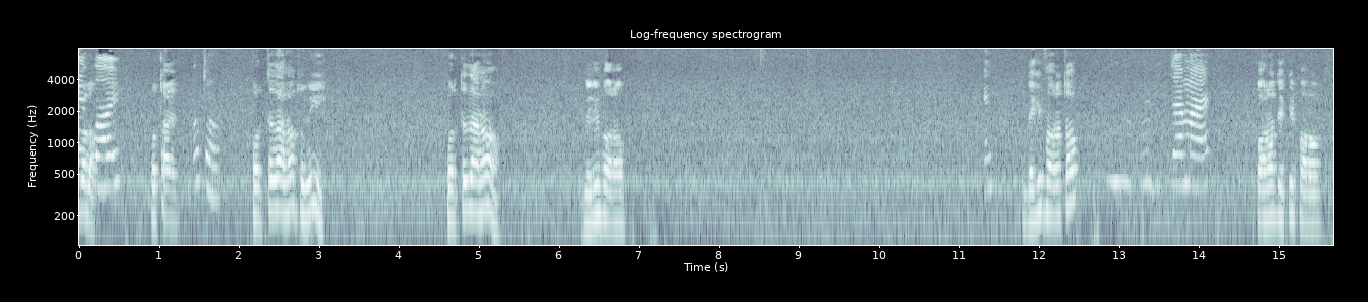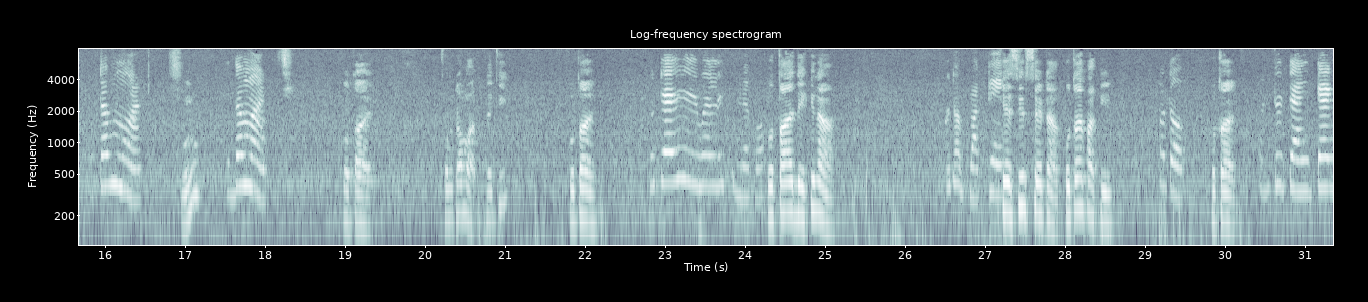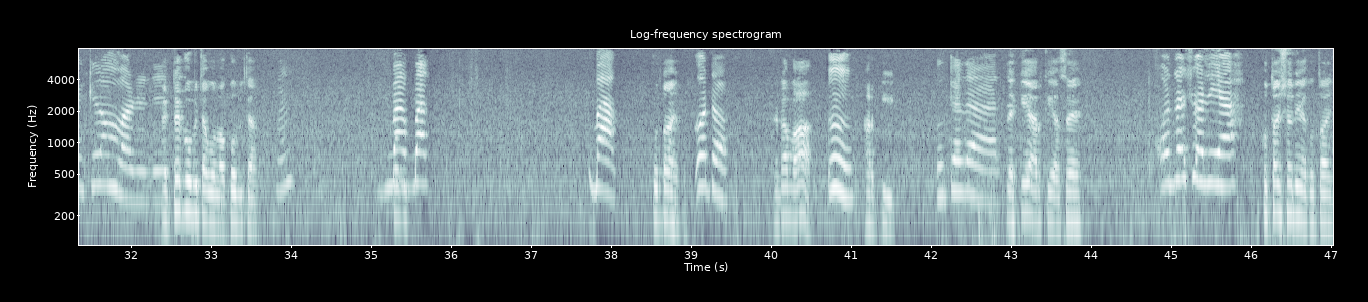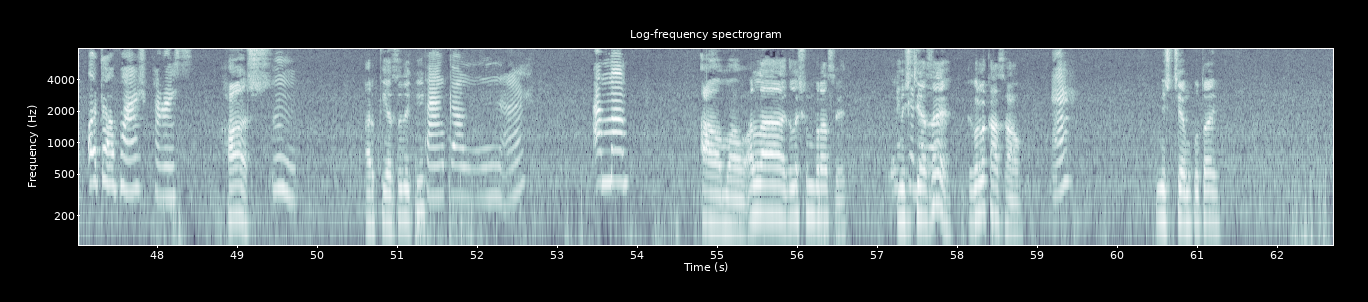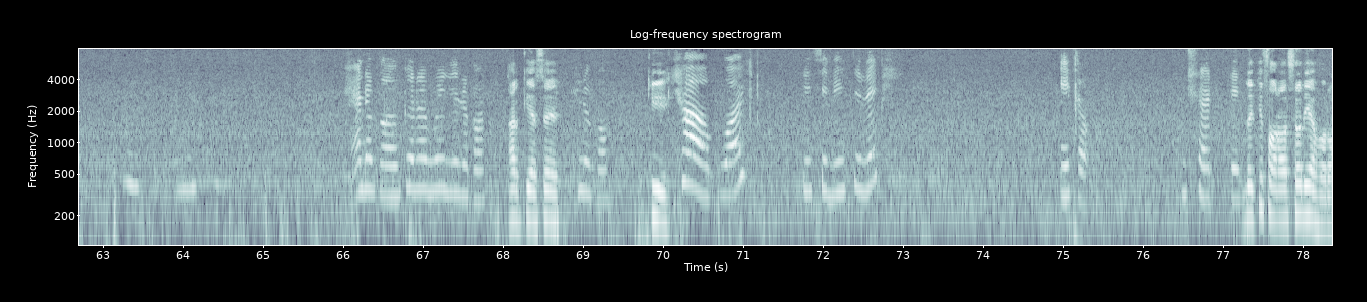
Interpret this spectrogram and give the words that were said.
বলো? কোথায়? পড়তে জানো তুমি? পড়তে জানো? দেখি করো। দেখি পড়ো তো। পড়ো দেখি পড়ো কোথায়? কোনটা দেখি। কোথায়? কোথায়? দেখি না। সেটা। কোথায় পাখি? কোথায়? একটা কবিতা বলো কবিতা। কোথায়? এটা বা আর কি? দেখি আর কি আছে। কোথায় সরিয়া কোথায়? ওটা ফাঁস ফাঁস। হাঁস আর কি আছে দেখি? আম। আম আল্লাহ এগুলো সুন্দর আছে। মিষ্টি আছে? এগুলো কাঁচাও। মিষ্টি আম কোথায় আর কি আছে? কি? দেখি ফর সরিয়া ফর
